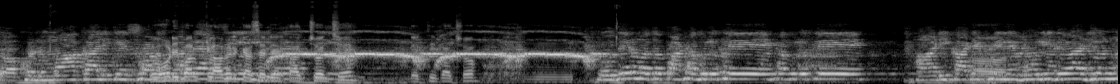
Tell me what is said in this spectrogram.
তখন মা কালীকে হরিপাল ক্লাবের। ক্যাসেটের কাজ চলছে। দেখতেই পাচ্ছ। তোদের মতো পাঠাগুলোকে পাঠাগুলোকে হাঁড়ি কাটে ফেলে বলি দেওয়ার জন্য।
